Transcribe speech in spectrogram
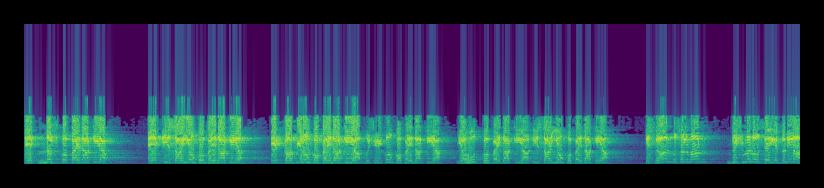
ایک نفس کو پیدا کیا، ایک عیسائیوں کو پیدا کیا، ایک کافروں کو پیدا کیا، مشرکوں کو پیدا کیا۔ یہود کو پیدا کیا، عیسائیوں کو پیدا کیا۔ اسلام مسلمان دشمنوں سے یہ دنیا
